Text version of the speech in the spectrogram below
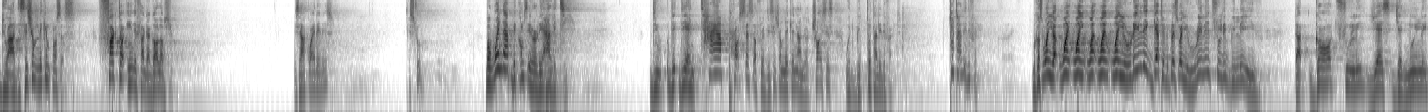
Do our decision making process factor in the fact that God loves you? You see how quiet it is? It's true. But when that becomes a reality, the, the, the, entire process of your decision making and your choices would be totally different. Totally different. Because when, you when, when, when, when you really get to the place where you really truly believe that God truly, yes, genuinely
